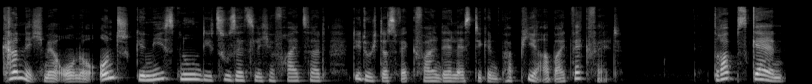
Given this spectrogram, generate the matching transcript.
kann nicht mehr ohne und genießt nun die zusätzliche Freizeit, die durch das Wegfallen der lästigen Papierarbeit wegfällt. DropScan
